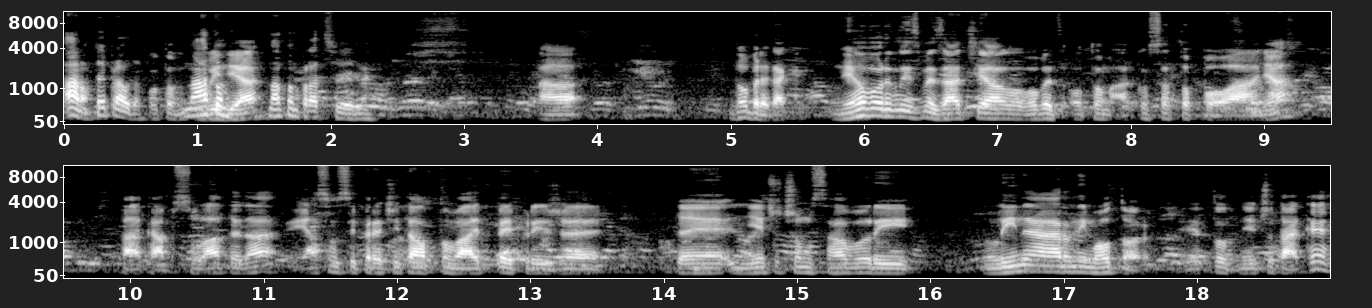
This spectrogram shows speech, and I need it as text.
Áno, to je pravda. Potom na, tom, na tom pracujeme. A, dobre, tak nehovorili sme zatiaľ vôbec o tom, ako sa to poháňa, tá kapsula teda. Ja som si prečítal v tom white paperi, že to je niečo, čomu sa hovorí lineárny motor. Je to niečo také,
